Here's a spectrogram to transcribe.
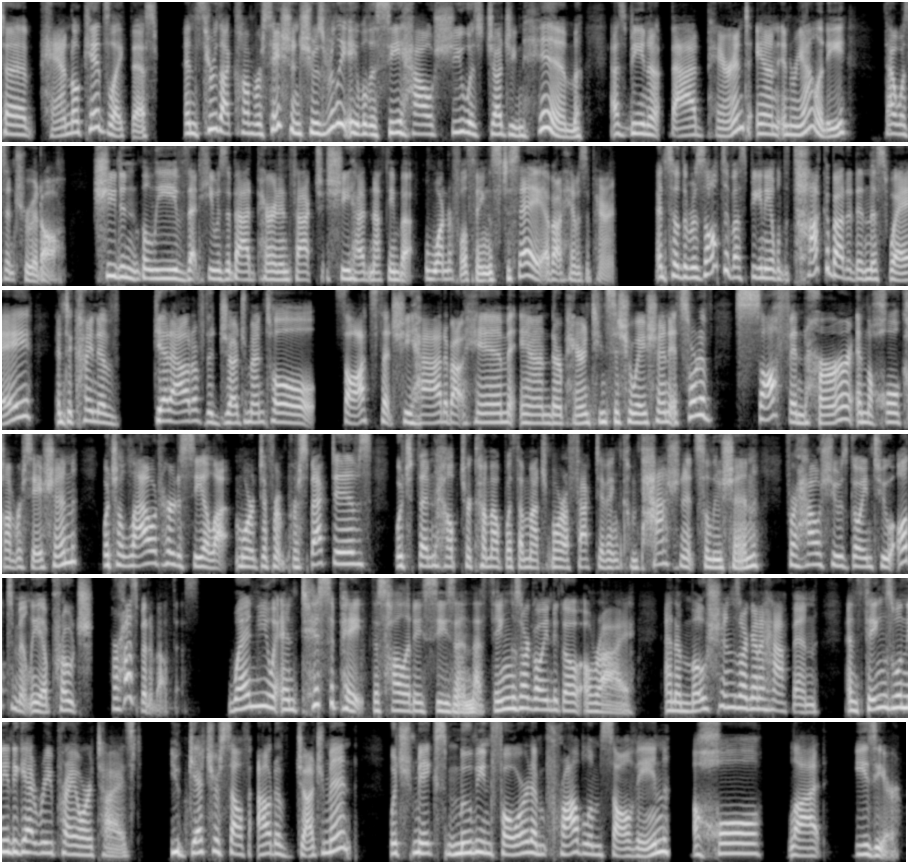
to handle kids like this. And through that conversation, she was really able to see how she was judging him as being a bad parent. And in reality, that wasn't true at all. She didn't believe that he was a bad parent. In fact, she had nothing but wonderful things to say about him as a parent. And so the result of us being able to talk about it in this way and to kind of get out of the judgmental thoughts that she had about him and their parenting situation, it sort of softened her and the whole conversation, which allowed her to see a lot more different perspectives, which then helped her come up with a much more effective and compassionate solution for how she was going to ultimately approach her husband about this. When you anticipate this holiday season that things are going to go awry and emotions are going to happen and things will need to get reprioritized, you get yourself out of judgment which makes moving forward and problem solving a whole lot easier.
